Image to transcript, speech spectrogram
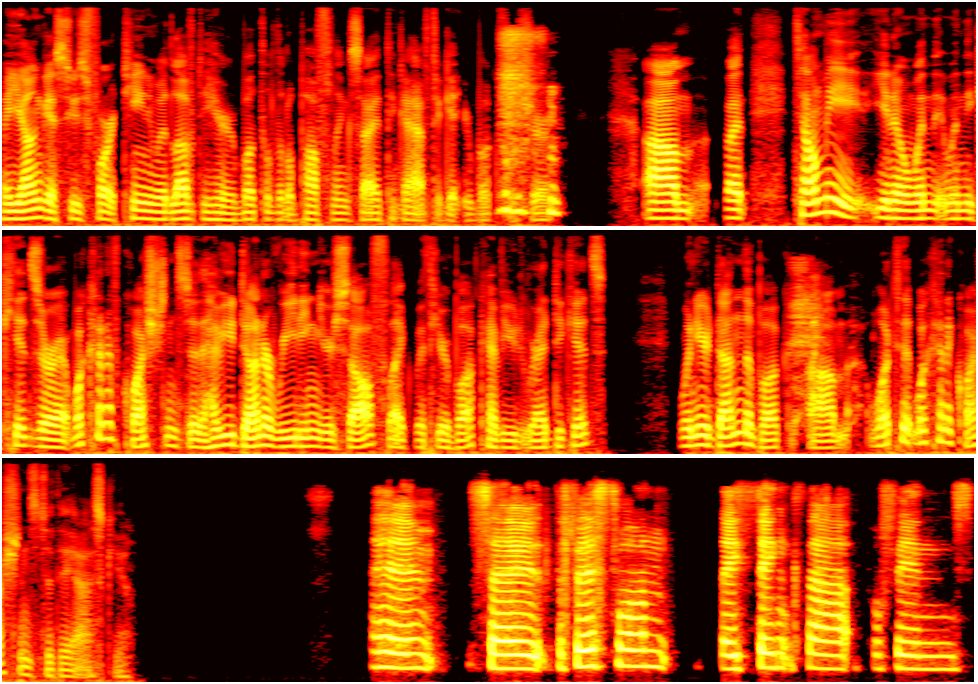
my youngest, who's 14, would love to hear about the little Pufflings. So I think I have to get your book for sure. um, but tell me, you know, when the, when the kids are at, what kind of questions did have you done a reading yourself, like with your book? Have you read to kids? When you're done the book, um, what what kind of questions do they ask you? Um, so the first one, they think that puffins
